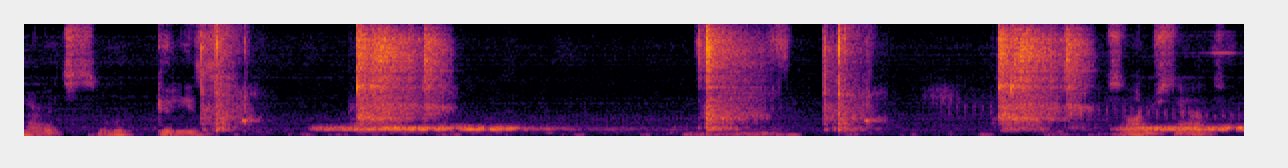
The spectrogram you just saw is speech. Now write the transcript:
Alright, little goodies. So I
